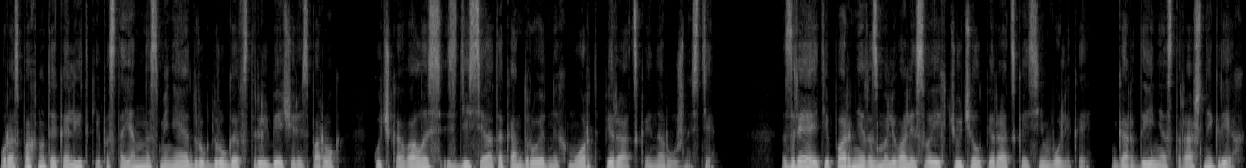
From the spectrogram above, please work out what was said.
У распахнутой калитки, постоянно сменяя друг друга в стрельбе через порог, кучковалось с десяток андроидных морд пиратской наружности. Зря эти парни размалевали своих чучел пиратской символикой. Гордыня – страшный грех.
